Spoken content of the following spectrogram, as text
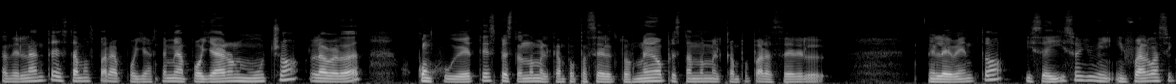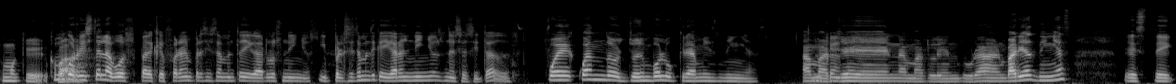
Adelante, estamos para apoyarte. Me apoyaron mucho, la verdad, con juguetes, prestándome el campo para hacer el torneo, prestándome el campo para hacer el, el evento. Y se hizo, y, y fue algo así como que... ¿Cómo corriste la voz para que fueran precisamente a llegar los niños? Y precisamente que llegaran niños necesitados. Fue cuando yo involucré a mis niñas. A. Marlene, a Marlene Durán, varias niñas este,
